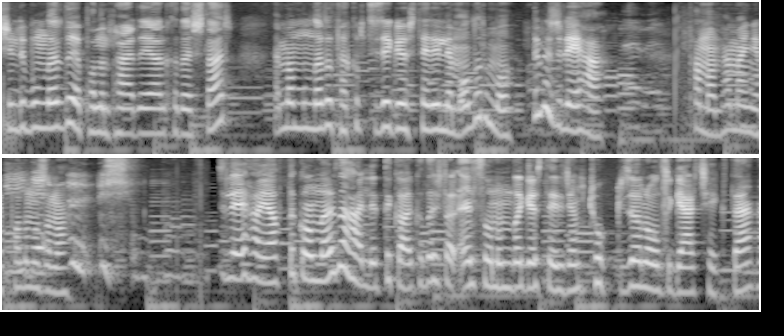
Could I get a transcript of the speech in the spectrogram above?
Şimdi bunları da yapalım perdeye arkadaşlar. Hemen bunları da takıp size gösterelim olur mu? Değil mi Züleyha? Evet. Tamam hemen yapalım o zaman. Züleyha yaptık onları da hallettik arkadaşlar. En sonunda göstereceğim. Çok güzel oldu gerçekten.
